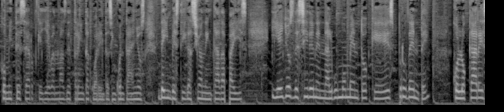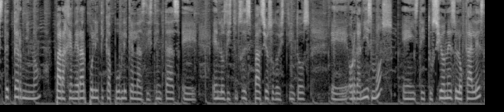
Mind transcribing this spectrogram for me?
comité CERD que llevan más de 30, 40, 50 años de investigación en cada país y ellos deciden en algún momento que es prudente colocar este término para generar política pública en las distintas eh, en los distintos espacios o distintos eh, organismos e instituciones locales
